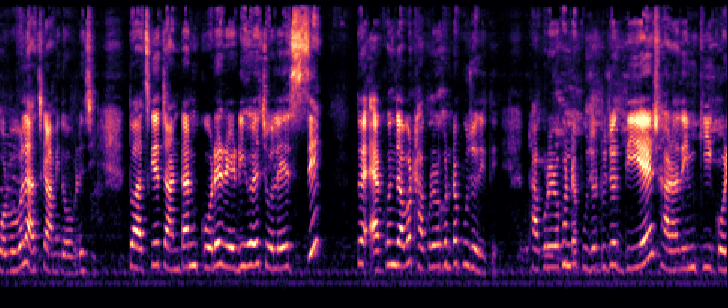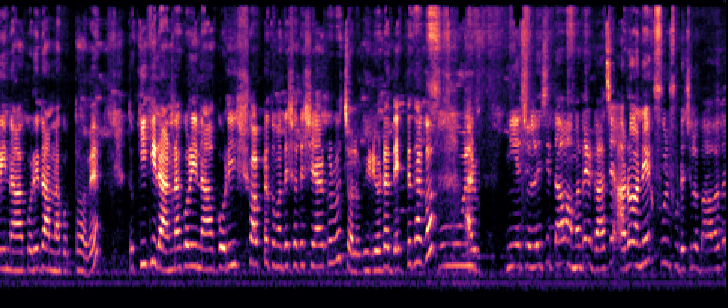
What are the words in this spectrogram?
করব বলে আজকে আমি দেবো বলেছি। তো আজকে চান টান করে রেডি হয়ে চলে এসেছি। তো এখন যাব ঠাকুরের ওখানটা পুজো দিতে। ঠাকুরের ওখানটা পুজো টুজো দিয়ে সারাদিন কি করি না করি রান্না করতে হবে। তো কি কি রান্না করি না করি সবটা তোমাদের সাথে শেয়ার করব। চলো ভিডিওটা দেখতে থাকো। আর নিয়ে চলেছি তাও আমাদের গাছে আরও অনেক ফুল ফুটেছিল। বাবা তো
